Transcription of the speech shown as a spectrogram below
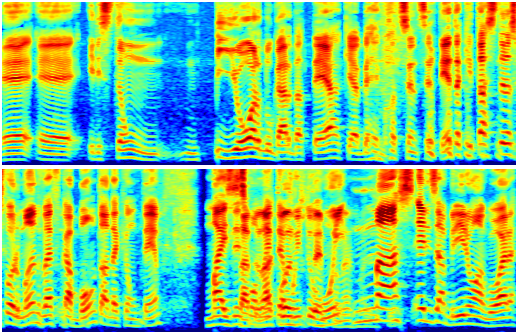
É, é, eles estão no pior lugar da Terra, que é a BR-470, que está se transformando, vai ficar bom tá, daqui a um tempo, mas nesse Sabe momento é muito tempo, ruim. Né? Mas eles abriram agora,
